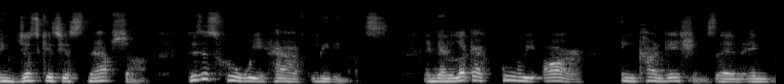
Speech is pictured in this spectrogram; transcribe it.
It just gives you a snapshot. This is who we have leading us. And then look at who we are in congregations and in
